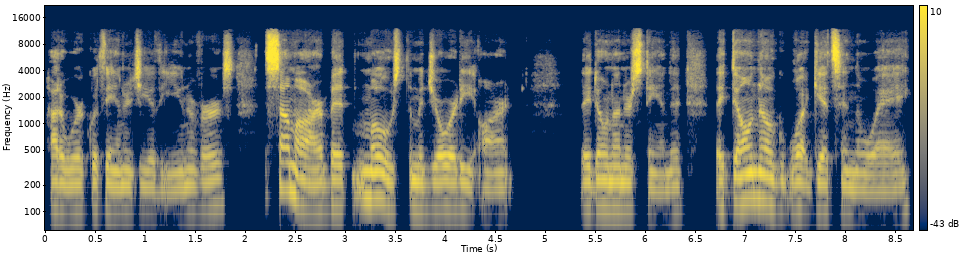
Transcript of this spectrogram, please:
how to work with the energy of the universe. Some are, but most, the majority aren't. They don't understand it. They don't know what gets in the way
